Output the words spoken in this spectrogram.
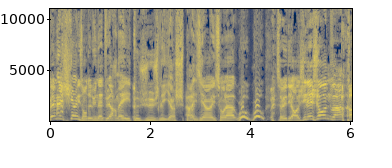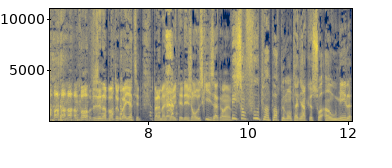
même les chiens, ils ont des lunettes Vernet, ils te jugent, les yinches parisiens, ils sont là. Wouh, wouh Ça veut dire oh, gilet jaune, va Ah bon, c'est n'importe quoi, Yann. C'est pas la majorité des gens au ski, ça, quand même. Mais il s'en fout, peu importe le montagnard que ce soit un ou mille,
